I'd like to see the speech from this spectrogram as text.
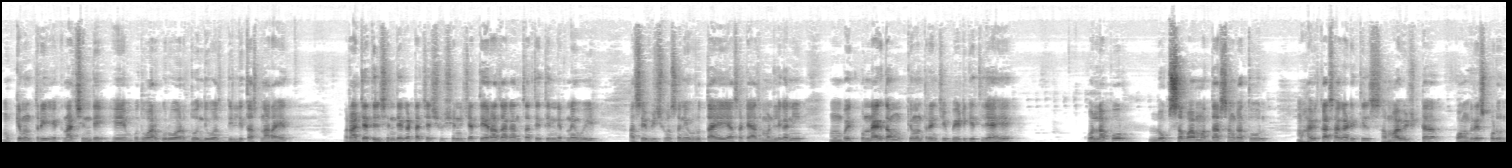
मुख्यमंत्री एकनाथ शिंदे हे बुधवार गुरुवार दोन दिवस दिल्लीत असणार आहेत. राज्यातील शिंदे गटाच्या शिवसेनेच्या तेरा जागांचा तेथे निर्णय होईल असे विश्वसनीय वृत्त आहे. यासाठी आज मंडलिकांनी मुंबईत पुन्हा एकदा मुख्यमंत्र्यांची भेट घेतली आहे. कोल्हापूर लोकसभा मतदारसंघातून महाविकास आघाडीतील समाविष्ट काँग्रेसकडून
